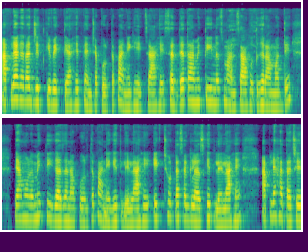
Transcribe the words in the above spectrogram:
आपल्या घरात जितकी व्यक्ती आहेत त्यांच्यापुरतं पाणी घ्यायचं आहे. सध्या तर आम्ही तीनच माणसं आहोत घरामध्ये. त्यामुळं मी तिघा जणापुरतं पाणी घेतलेलं आहे. एक छोटासा ग्लास घेतलेला आहे. आपल्या हाताचे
